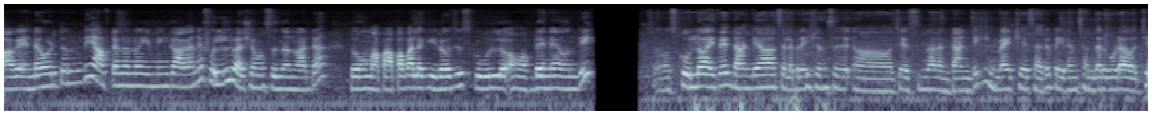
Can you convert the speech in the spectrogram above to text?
బాగా ఎండ కొడుతుంది. ఆఫ్టర్నూన్ ఈవినింగ్ కాగానే ఫుల్ వర్షం వస్తుందన్నమాట. సో మా పాప వాళ్ళకి ఈరోజు స్కూల్ హాఫ్ డేనే ఉంది. సో స్కూల్లో అయితే దాండియా సెలబ్రేషన్స్ చేస్తున్నారంట అండి. ఇన్వైట్ చేశారు. పేరెంట్స్ అందరు కూడా వచ్చి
